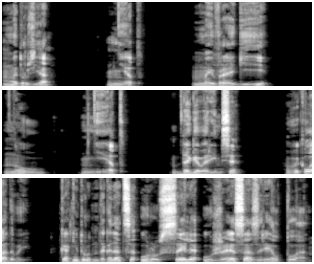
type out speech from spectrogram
Мы друзья? Нет. Мы враги? Ну, нет. Договоримся? Выкладывай. Как нетрудно догадаться, у Русселя уже созрел план.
